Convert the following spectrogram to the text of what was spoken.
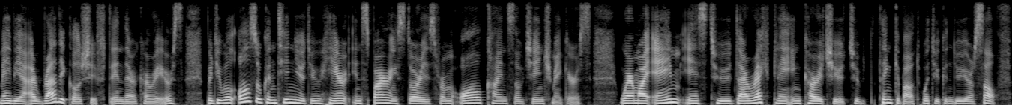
maybe a radical shift in their careers, but you will also continue to hear inspiring stories from all kinds of changemakers, where my aim is to directly encourage you to think about what you can do yourself.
